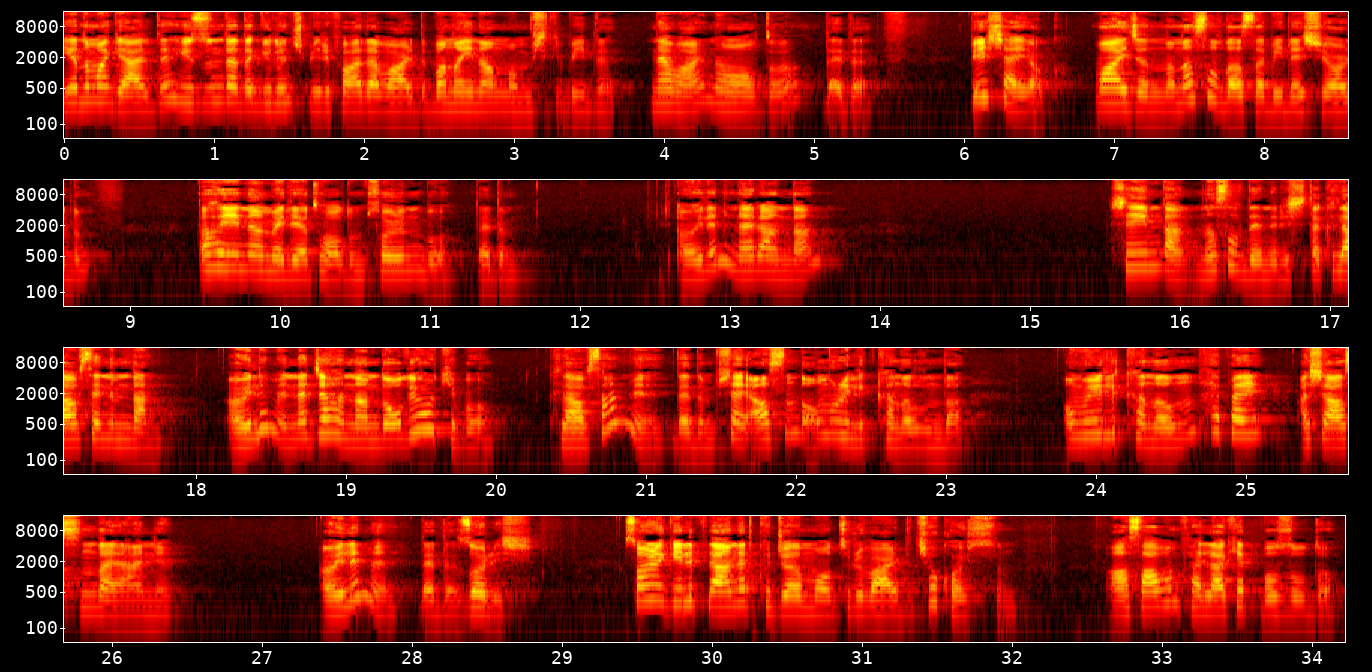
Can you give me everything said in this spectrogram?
Yanıma geldi. Yüzünde de gülünç bir ifade vardı. Bana inanmamış gibiydi. Ne var ne oldu dedi. Bir şey yok. Vay canına nasıl da asabileşiyordum. Daha yeni ameliyat oldum. Sorun bu dedim. Öyle mi? Nereden? Şeyimden. Nasıl denir işte? Klavsenimden. Öyle mi? Ne cehennemde oluyor ki bu? Klavsen mi? Dedim. Şey aslında omurilik kanalında. Omurilik kanalının hepey aşağısında yani. Öyle mi? Dedi. Zor iş. Sonra gelip lanet kucağıma oturuverdi. Çok hoşsun. Asabım felaket bozuldu.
